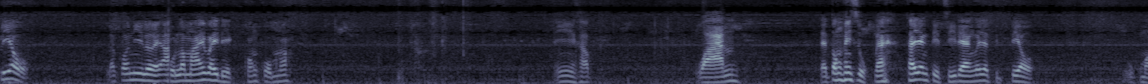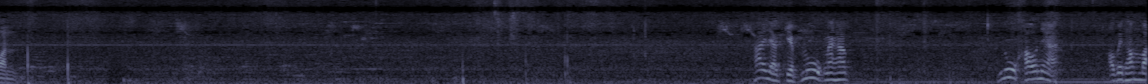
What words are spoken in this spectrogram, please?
เปรี้ยว แล้วก็นี่เลยผลไม้วัยเด็กของผมเนาะนี่ครับ หวาน แต่ต้องให้สุกนะ ถ้ายังติดสีแดงก็จะติดเปรี้ยวลูกมอนถ้าอยากเก็บลูกนะครับ ลูกเขาเนี่ย เอาไปทำว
